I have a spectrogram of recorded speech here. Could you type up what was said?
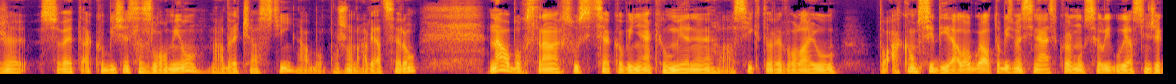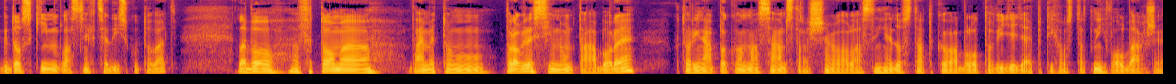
že svet akoby že sa zlomil na dve časti, alebo možno na viacero. Na oboch stranách sú síce akoby nejaké umiernené hlasy, ktoré volajú po akomsi dialogu, ale to by sme si najskôr museli ujasniť, že kto s kým vlastne chce diskutovať. Lebo v tom, eh, dajme tomu, progresívnom tábore, ktorý napokon má sám strašne veľa vlastných nedostatkov a bolo to vidieť aj v tých ostatných voľbách, že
